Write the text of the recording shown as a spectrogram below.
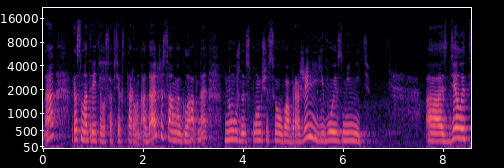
да, рассмотреть его со всех сторон. А дальше самое главное, нужно с помощью своего воображения его изменить. А, сделать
